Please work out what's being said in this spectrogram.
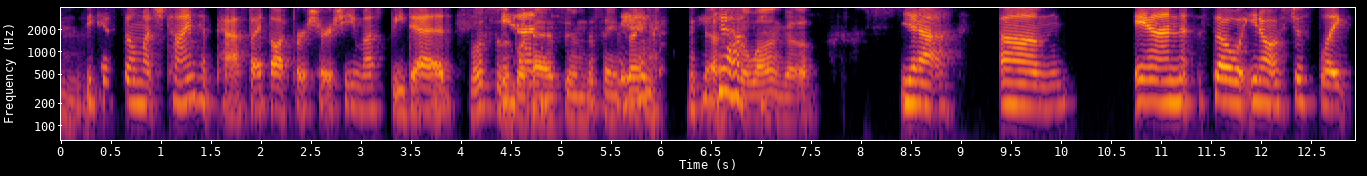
mm. because so much time had passed. I thought for sure she must be dead. Most of the and, book, I assumed the same thing. yeah, yeah, so long ago. Yeah. Um, and so, you know, I was just like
